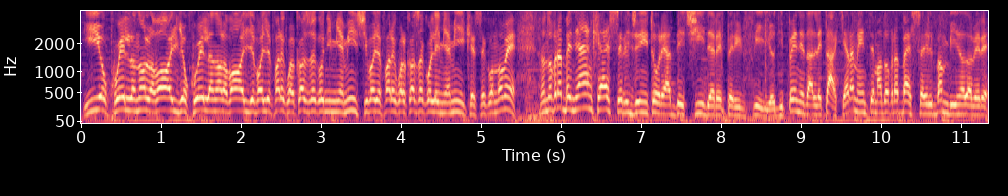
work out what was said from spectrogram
io quello non lo voglio, quello non lo voglio, voglio fare qualcosa con i miei amici, voglio fare qualcosa con le mie amiche. Secondo me non dovrebbe neanche essere il genitore a decidere per il figlio, dipende dall'età chiaramente, ma dovrebbe essere il bambino ad avere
